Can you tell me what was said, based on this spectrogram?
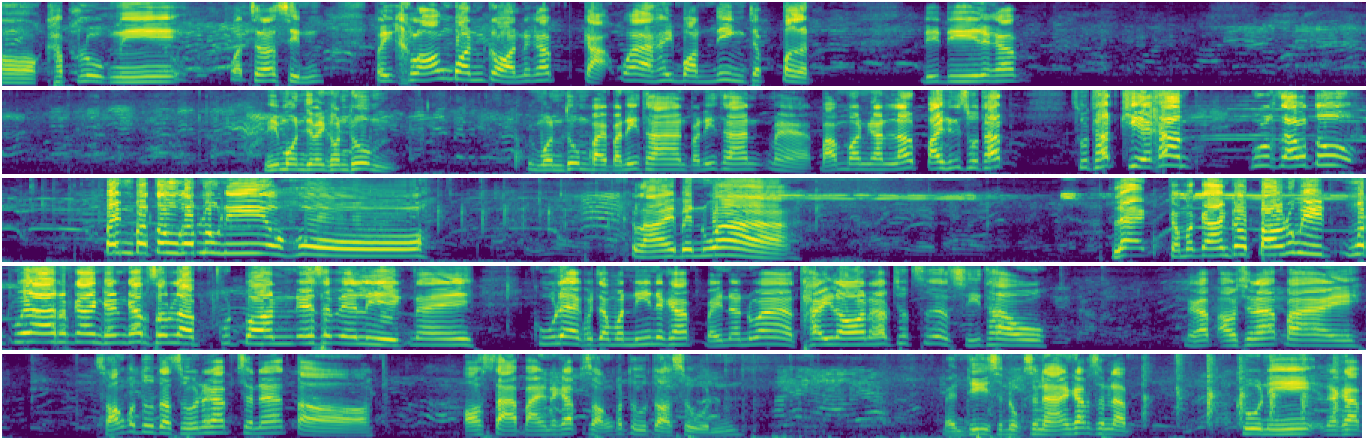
ออกครับลูกนี้ วัชรศิลป์ ไปคล้องบอลก่อนนะครับ กะว่าให้บอลนิ่งจะเปิดดีๆนะครับวิมลจะเป็นคนทุ่มวิมลทุ่มไปปณิธานปณิธานแหมปั๊มบอลกันแล้วไปถึงสุทัศน์สุทัศน์เขี่ยข้ามผู้รักษาประตู เป็นประตูครับลูกนี้โอ้โหกลายเป็นว่า และกรรมการก็เป่านกหวีดหมดเวลาทำการแข่งครับสำหรับฟุตบอล s f a League ใน คู่แรกประจำวันนี้นะครับไปนั้นว่าไทยรอนะครับชุดเสื้อสีเทานะครับเอาชนะไป 2 ประตูต่อศูนย์นะครับชนะต่อออสตาไปนะครับ 2 ประตูต่อศูนย์เป็นที่สนุกสนานครับสำหรับคู่นี้นะครับ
